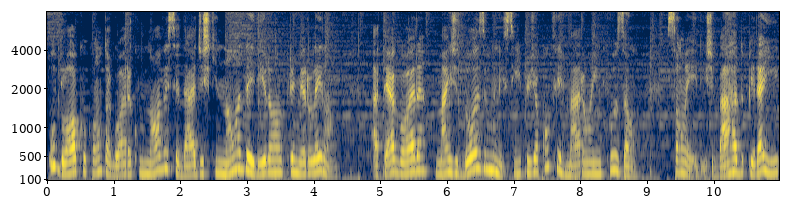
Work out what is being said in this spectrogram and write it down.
o bloco conta agora com novas cidades que não aderiram ao primeiro leilão. Até agora, mais de 12 municípios já confirmaram a inclusão. São eles Barra do Piraí,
